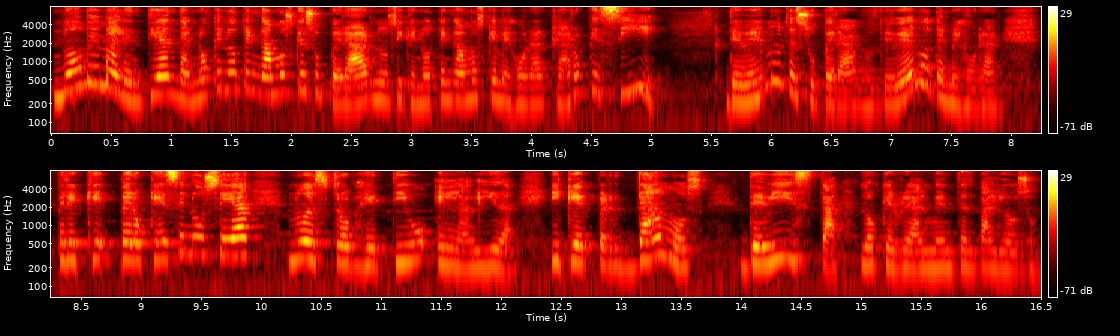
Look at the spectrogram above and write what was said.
No me malentiendan, no que no tengamos que superarnos y que no tengamos que mejorar. Claro que sí. Debemos de superarnos, debemos de mejorar, pero que, pero que ese no sea nuestro objetivo en la vida y que perdamos de vista lo que realmente es valioso.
